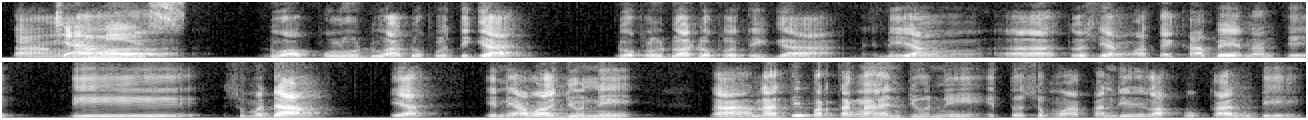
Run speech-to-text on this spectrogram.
Tanggal Ciamis. 22 23. 22 23. Ini yang eh, terus yang OTKB nanti di Sumedang ya. Ini awal Juni. Nah, nanti pertengahan Juni itu semua akan dilakukan di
